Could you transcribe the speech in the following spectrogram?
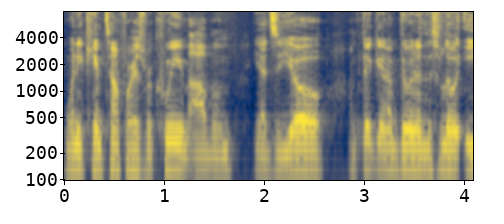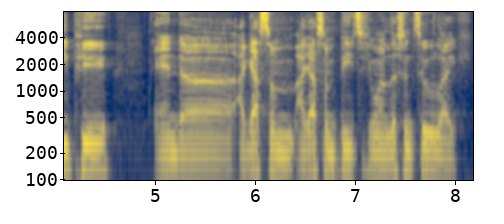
when it came time for his Requiem album, he had to yo, I'm thinking of doing this little EP, and uh, I got some I got some beats if you want to listen to. Like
